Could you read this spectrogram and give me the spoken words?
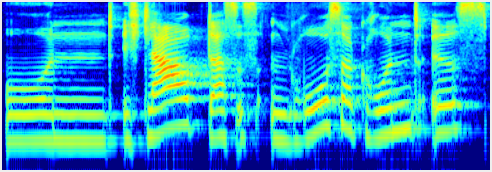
Und ich glaube, dass es ein großer Grund ist,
